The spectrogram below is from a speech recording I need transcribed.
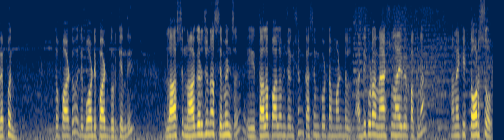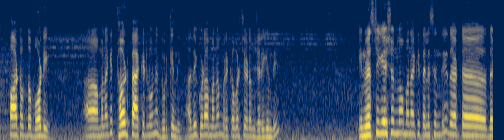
వెపన్తో పాటు ఇది బాడీ పార్ట్ దొరికింది. లాస్ట్ నాగార్జున సిమెంట్స్ ఈ తలపాలెం జంక్షన్ కసింకోట మండల్ అది కూడా నేషనల్ హైవే పక్కన మనకి torso part of the body మనకి థర్డ్ ప్యాకెట్లోనే దొరికింది. అది కూడా మనం రికవర్ చేయడం జరిగింది. ఇన్వెస్టిగేషన్లో మనకి తెలిసింది that the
